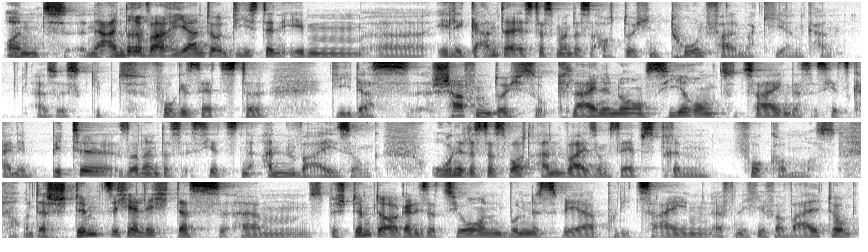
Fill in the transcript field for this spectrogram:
Und eine andere Variante, und die ist dann eben äh, eleganter, ist, dass man das auch durch einen Tonfall markieren kann. Also es gibt Vorgesetzte, die das schaffen, durch so kleine Nuancierungen zu zeigen, das ist jetzt keine Bitte, sondern das ist jetzt eine Anweisung, ohne dass das Wort Anweisung selbst drin vorkommen muss. Und das stimmt sicherlich, dass ähm, es bestimmte Organisationen, Bundeswehr, Polizeien, öffentliche Verwaltung,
